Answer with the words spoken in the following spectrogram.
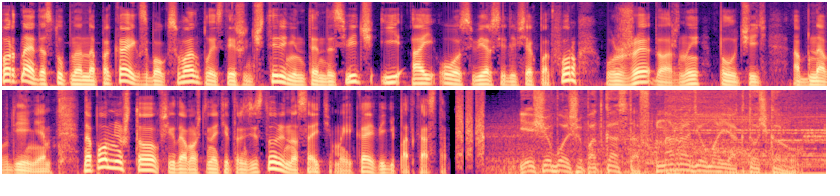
Fortnite доступна на ПК, Xbox One, PlayStation 4, Nintendo Switch и iOS-версии для всех платформ уже должны получить обновление. Напомню, что всегда можете найти транзисторы на сайте Маяка в виде подкаста. Еще больше подкастов на радиомаяк.ру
